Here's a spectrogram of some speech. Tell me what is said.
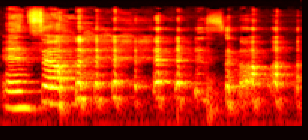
and so. so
